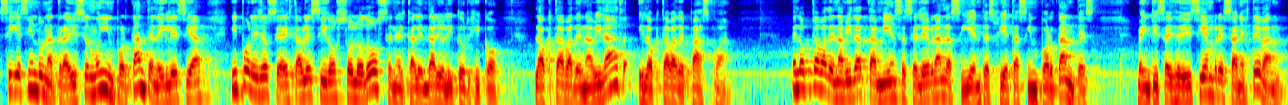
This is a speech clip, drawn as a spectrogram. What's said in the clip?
sigue siendo una tradición muy importante en la iglesia y por ello se ha establecido solo dos en el calendario litúrgico, la octava de Navidad y la octava de Pascua. En la octava de Navidad también se celebran las siguientes fiestas importantes. 26 de diciembre, San Esteban.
